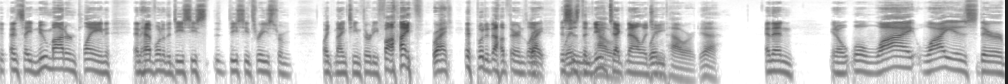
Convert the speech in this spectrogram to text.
and say new modern plane and have one of the DC DC threes from like 1935 Right. and put it out there and like Right. this is the new Wind-powered. technology. Wind powered. Yeah. and then you know well why why is there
